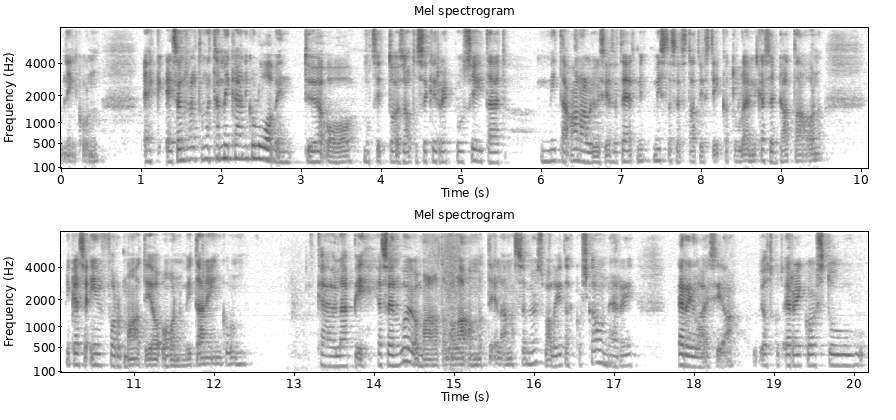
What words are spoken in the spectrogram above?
niin kun, ehkä, ei se nyt välttämättä mikään niin luovin työ ole, mutta sitten toisaalta sekin riippuu siitä, että mitä analyysiä sä teet, mistä se statistiikka tulee, mikä se data on, mikä se informaatio on, mitä niin kun käy läpi. Ja sen voi omalla tavallaan ammattielämässä myös valita, koska on eri, erilaisia. Jotkut erikoistuu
